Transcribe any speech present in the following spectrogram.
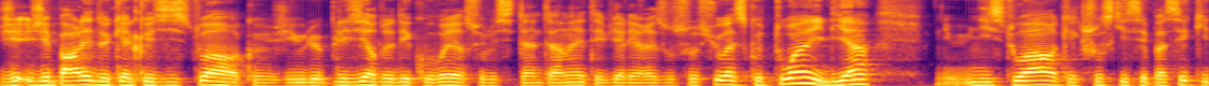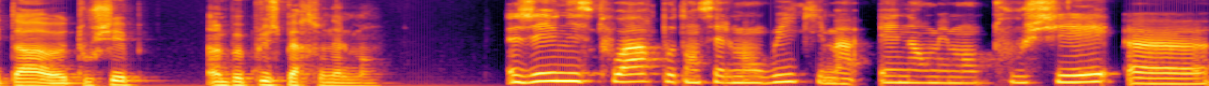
J'ai parlé de quelques histoires que j'ai eu le plaisir de découvrir sur le site internet et via les réseaux sociaux. Est-ce que toi, il y a une histoire, quelque chose qui s'est passé qui t'a touché un peu plus personnellement? J'ai une histoire potentiellement, oui, qui m'a énormément touchée. Euh,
